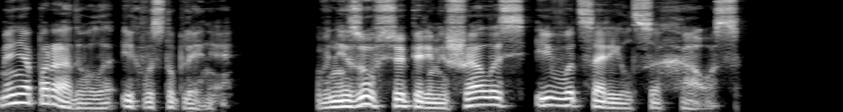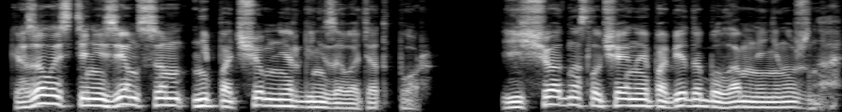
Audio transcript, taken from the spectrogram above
Меня порадовало их выступление. Внизу все перемешалось, и воцарился хаос. Казалось, тенеземцам нипочем не организовать отпор. Еще одна случайная победа была мне не нужна.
